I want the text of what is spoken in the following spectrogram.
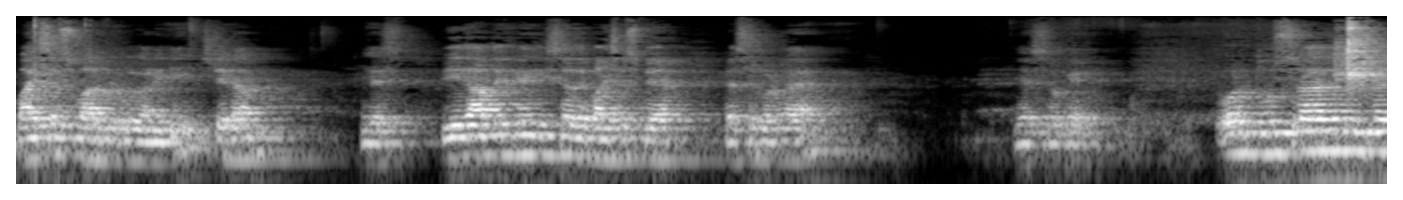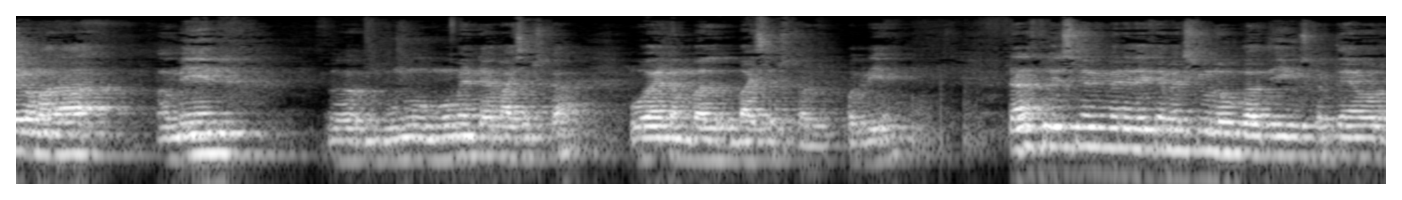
बाइसेप्स बार बार को लगाने की स्ट्रेट आर्म यस ये आप देख रहे हैं किस तरह बाइसेप्स पे प्रेशर बढ़ रहा है। यस ओके और दूसरा जो जो हमारा मेन मूवमेंट है बाइसेप्स का, वो है डंबल बाइसेप्स कर पकड़िए। फ्रेंड्स तो इसमें भी मैंने देखा, मैक्सिमम लोग गलती यूज़ करते हैं और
